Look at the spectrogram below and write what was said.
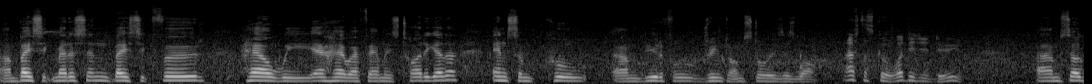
um, basic medicine, basic food, how we, how our families tie together, and some cool, um, beautiful Dreamtime stories as well. After school, what did you do? Um, so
